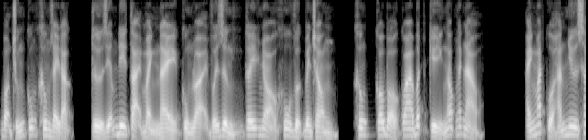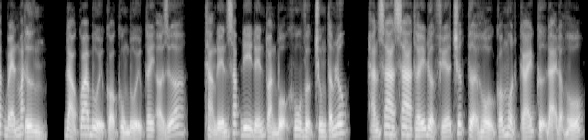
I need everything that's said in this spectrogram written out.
bọn chúng cũng không dày đặc, từ diễm đi tại mảnh này cùng loại với rừng cây nhỏ khu vực bên trong, không có bỏ qua bất kỳ ngóc ngách nào. Ánh mắt của hắn như sắc bén mắt ưng, đảo qua bụi cỏ cùng bụi cây ở giữa, thẳng đến sắp đi đến toàn bộ khu vực trung tâm lúc, hắn xa xa thấy được phía trước tựa hồ có một cái cự đại động hố.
